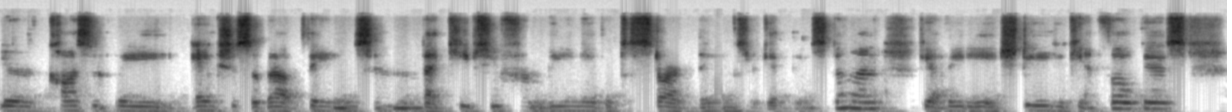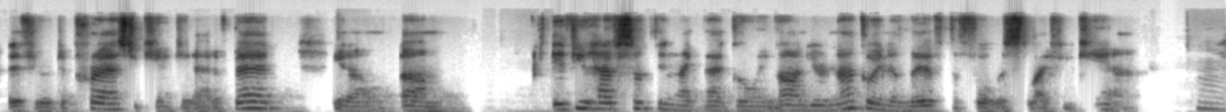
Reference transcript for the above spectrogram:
you're constantly anxious about things and that keeps you from being able to start things or get things done. If you have adhd you can't focus. If you're depressed you can't get out of bed you know um, if you have something like that going on you're not going to live the fullest life you can. Mm.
